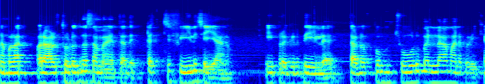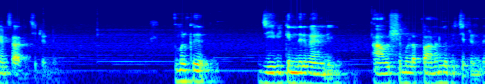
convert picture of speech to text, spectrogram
നമ്മൾ ഒരാൾ തൊടുന്ന സമയത്ത് അത് ടച്ച് ഫീൽ ചെയ്യാനും ഈ പ്രകൃതിയിലെ തണുപ്പും ചൂടുമെല്ലാം അനുഭവിക്കാൻ സാധിച്ചിട്ടുണ്ട്. നമ്മൾക്ക് ജീവിക്കുന്നതിന് വേണ്ടി ആവശ്യമുള്ള പണം ലഭിച്ചിട്ടുണ്ട്.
